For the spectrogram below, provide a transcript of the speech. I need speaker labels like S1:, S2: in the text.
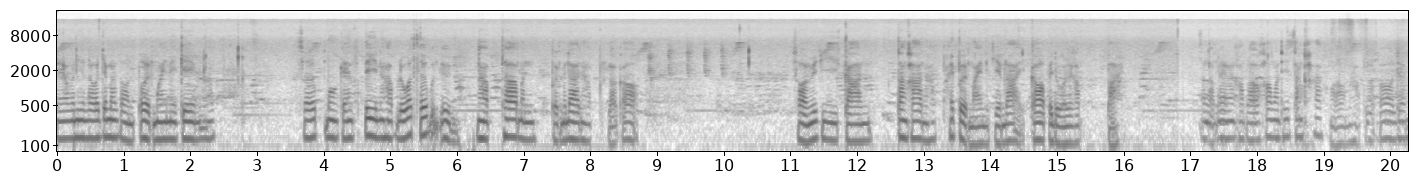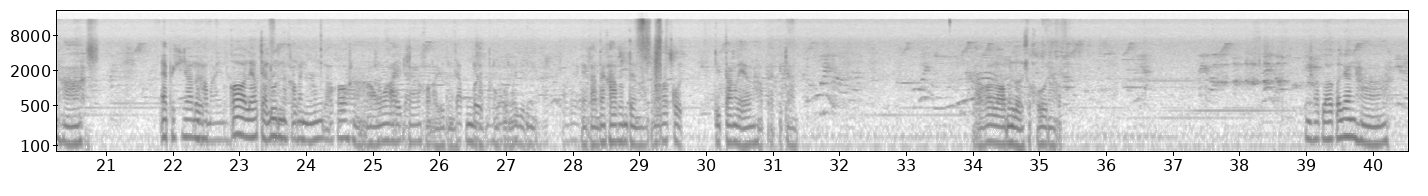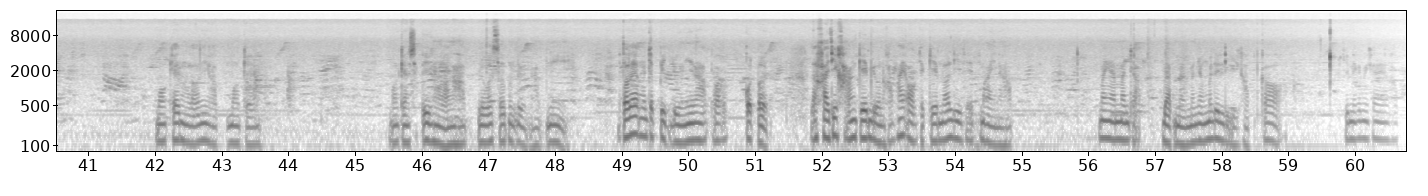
S1: แล้ววันนี้เราก็จะมาสอนเปิดไมค์ในเกมนะครับเซิร์ฟมองแกนสตี้นะครับ หรือว่าเซิร์ฟอื่นๆนะครับ ถ้ามันเปิดไม่ได้นะครับ แล้วก็ สอนวิธีการตั้งค่านะครับ ให้เปิดไมค์ในเกมได้ก็ไปดูเลยครับไปอันดับแรกนะครับ เราเข้ามาที่ตั้งค่าของเรานะครับ แล้วก็เลื่อนหาแอปพลิเคชันนะครับ ก็แล้วแต่รุ่นนะครับอันนี้เราก็หาเอาว่าแอปพลิเคชันของเราอยู่ที่ไหนนี่ครับของผมก็อยู่นี่ในการตั้งค่าเพิ่มเติมครับแล้วก็กด ติดตั้งแล้วนะครับแอปพลิเคชันเราก็รอมันโหลดสักครู่นะครับนี่ครับเราก็เลื่อนหามอร์แกนของเรานี่ครับมอร์แกนมอร์แกนซิตี้ของเรานะครับ หรือว่าเซิร์ฟอื่นๆนะครับ นี่ ตอนแรกมันจะปิดอยู่นี้นะครับเพอกดเปิด แล้วใครที่ค้างเกมอยู่นะครับ ให้ออกจากเกมแล้วรีเซ็ตใหม่นะครับ ไม่งั้นมันจะแบบเหมือนมันยังไม่ได้รีครับ ก็ คลิปนี้ก็มีแค่นี้ครับ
